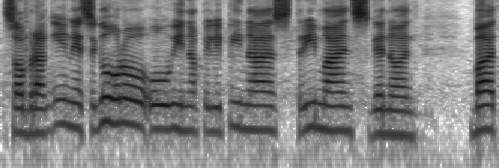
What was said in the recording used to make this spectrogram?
sobrang init, siguro uuwi ng Pilipinas, 3 months, ganon. But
